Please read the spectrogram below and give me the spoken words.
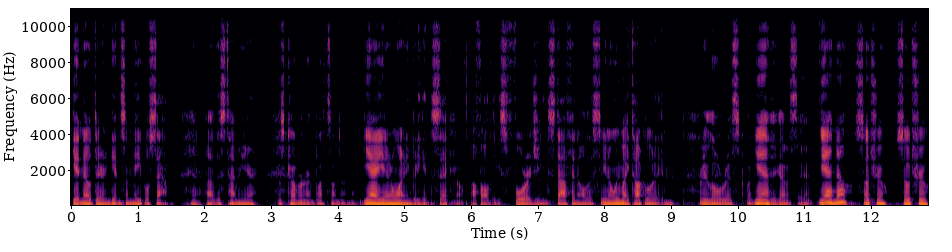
getting out there and getting some maple sap uh, this time of year. Just covering our butts on that one. Yeah, you don't want anybody getting sick off all these foraging stuff and all this. You know, we might talk about it in Pretty low risk, but Yeah. yeah, you got to say it. Yeah, no, so true, so true.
